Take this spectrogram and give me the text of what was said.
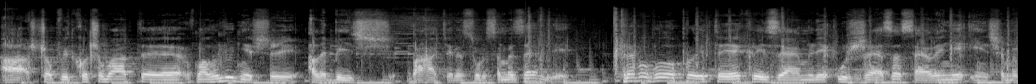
А щоб відкочувати в малолюднішій, але більш багаті ресурсами землі, треба було пройти крізь землі, уже заселені іншими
